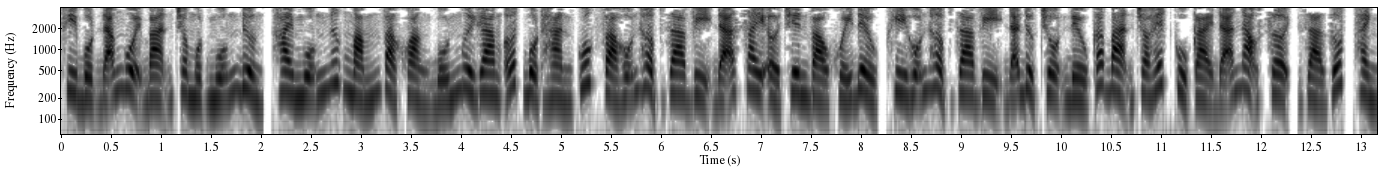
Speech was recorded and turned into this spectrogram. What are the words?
khi bột đã nguội bạn cho một muỗng đường, hai muỗng nước mắm và khoảng 40g ớt bột Hàn Quốc và hỗn hợp gia vị đã xay ở trên vào khuấy đều, khi hỗn hợp gia vị đã được trộn đều các bạn cho hết củ cải đã nạo sợi, già rốt, hành,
